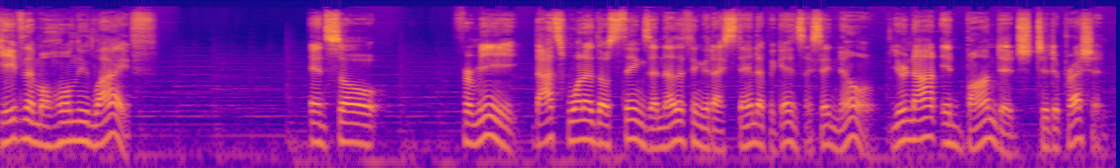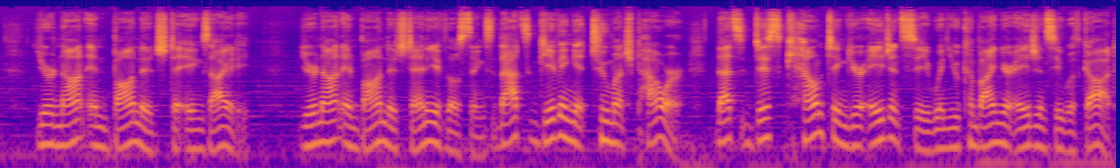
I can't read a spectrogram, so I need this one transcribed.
gave them a whole new life. And so for me, that's one of those things. Another thing that I stand up against. I say, no, you're not in bondage to depression. You're not in bondage to anxiety. You're not in bondage to any of those things. That's giving it too much power. That's discounting your agency when you combine your agency with God.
